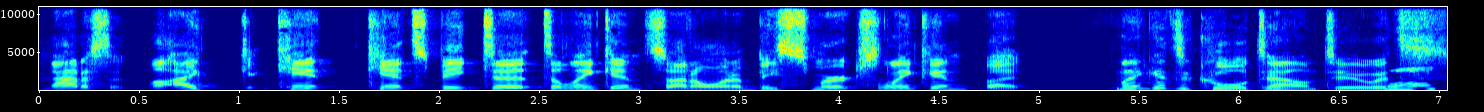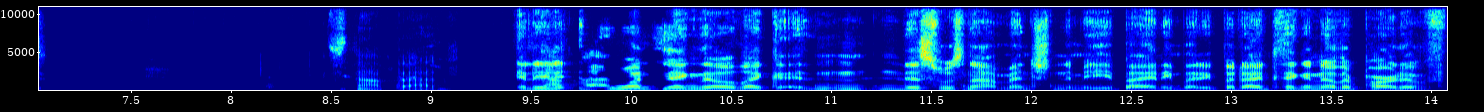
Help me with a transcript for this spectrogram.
Madison. Well, I c- can't can't speak to to Lincoln, so I don't want to besmirch Lincoln, but Lincoln's a cool town too. It's uh-huh. it's not bad. And it, one thing though, like this was not mentioned to me by anybody, but I think another part of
